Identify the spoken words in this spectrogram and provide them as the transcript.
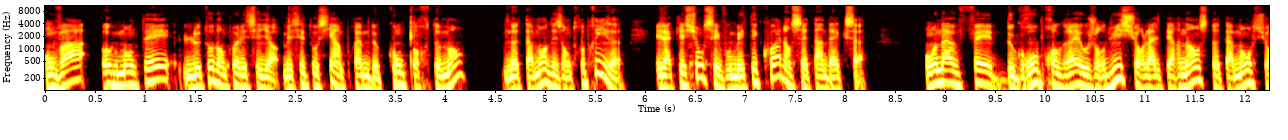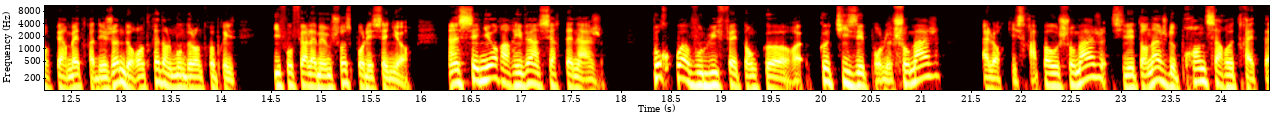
on va augmenter le taux d'emploi des seniors. Mais c'est aussi un problème de comportement, notamment des entreprises. Et la question, c'est vous mettez quoi dans cet index? On a fait de gros progrès aujourd'hui sur l'alternance, notamment sur permettre à des jeunes de rentrer dans le monde de l'entreprise. Il faut faire la même chose pour les seniors. Un senior arrivé à un certain âge, pourquoi vous lui faites encore cotiser pour le chômage alors qu'il ne sera pas au chômage s'il est en âge de prendre sa retraite?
